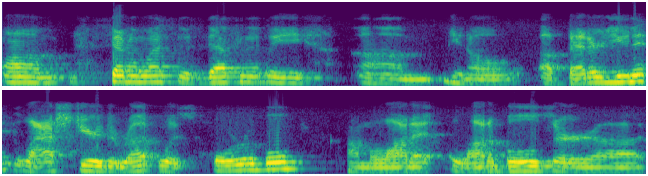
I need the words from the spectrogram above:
Um, Seven West is definitely, um, you know, a better unit. Last year the rut was horrible. Um, a lot of a lot of bulls are, uh,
